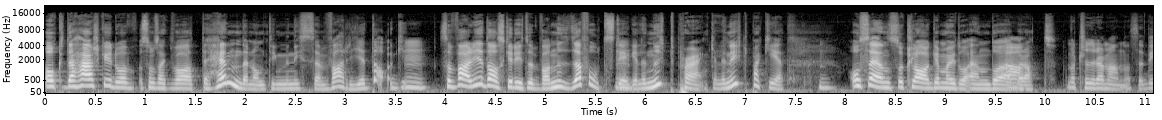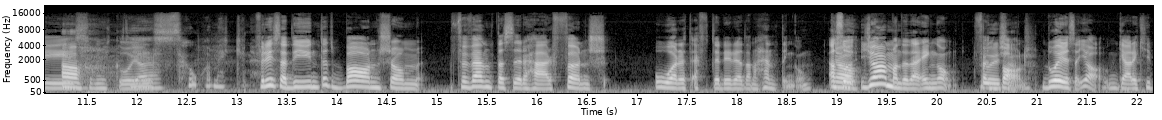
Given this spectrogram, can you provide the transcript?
Och det här ska ju då som sagt vara att det händer någonting med nissen varje dag. Mm. Så varje dag ska det ju typ vara nya fotsteg eller nytt prank eller nytt paket. Och sen så klagar man ju då ändå över att Martyrar man alltså, det är Ja, så mycket att det göra. är så mycket nu. För det är så här, det är ju inte ett barn som förväntar sig det här förrän året efter det redan har hänt en gång. Alltså Ja. gör man det där en gång för ett barn, kört. då är det så här, ja, gotta keep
